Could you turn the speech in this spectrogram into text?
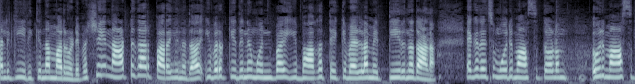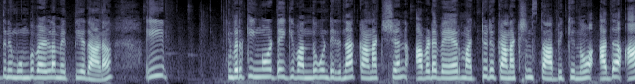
നൽകിയിരിക്കുന്ന മറുപടി. പക്ഷേ ഈ നാട്ടുകാർ പറയുന്നത് ഇവർക്ക് ഇതിനു മുൻപ് ഈ ഭാഗത്തേക്ക് വെള്ളം എത്തിയിരുന്നതാണ്. ഏകദേശം ഒരു മാസത്തോളം ഒരു മാസത്തിന് മുമ്പ് വെള്ളം എത്തിയതാണ്. ഈ ഇവർക്ക് ഇങ്ങോട്ടേക്ക് വന്നുകൊണ്ടിരുന്ന കണക്ഷൻ അവിടെ വേറെ മറ്റൊരു കണക്ഷൻ സ്ഥാപിക്കുന്നു. അത് ആ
